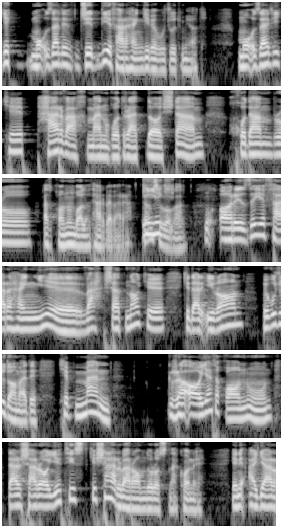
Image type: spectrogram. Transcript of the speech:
یک معضل جدی فرهنگی به وجود میاد معضلی که هر وقت من قدرت داشتم خودم رو از قانون بالاتر ببرم این. آرزه فرهنگی وحشتناکه که در ایران به وجود آمده که من رعایت قانون در شرایطی است که شهر برام درست نکنه. یعنی اگر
